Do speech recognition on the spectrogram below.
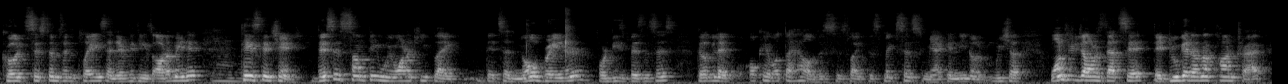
good systems in place and everything's automated, Mhm. things can change. This is something we want to keep like it's a no-brainer for these businesses. They'll be like, okay, what the hell? This is like this makes sense to me. I can you know reach a one fifty dollars. That's it. They do get on a contract,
